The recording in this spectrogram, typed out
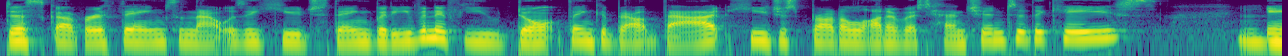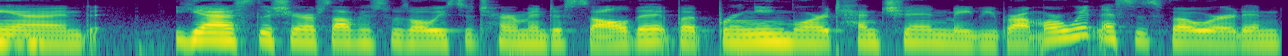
discover things, and that was a huge thing. But even if you don't think about that, he just brought a lot of attention to the case. Mm-hmm. And yes, the sheriff's office was always determined to solve it, but bringing more attention maybe brought more witnesses forward and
